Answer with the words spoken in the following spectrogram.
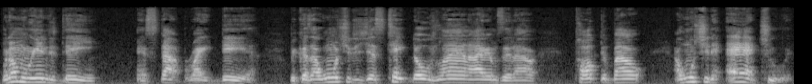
But I'm going to end the day and stop right there because I want you to just take those line items that I talked about. I want you to add to it.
